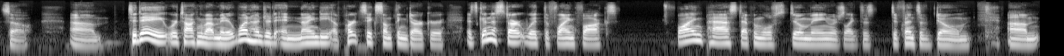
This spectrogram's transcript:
So um Today, we're talking about minute 190 of part six, Something Darker. It's going to start with the Flying Fox flying past Steppenwolf's domain, which is like this defensive dome. Um,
